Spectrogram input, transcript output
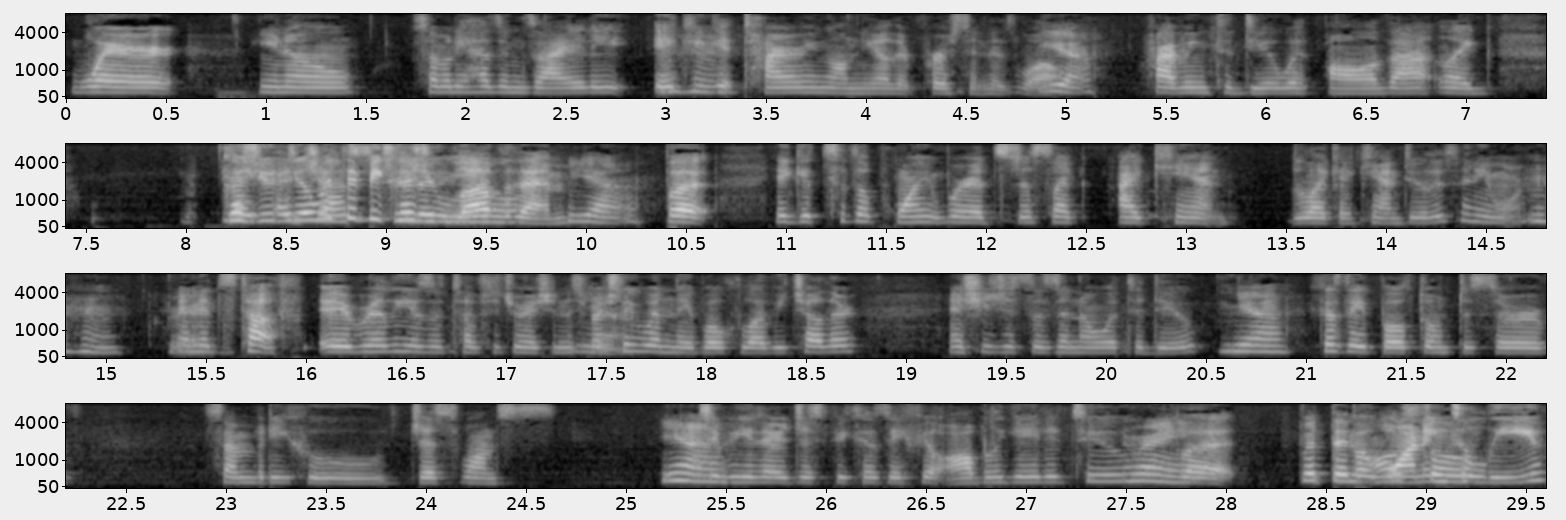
where you know somebody has anxiety, it can Mhm. get tiring on the other person as well. yeah, having to deal with all of that, like because Like, you deal with it because you love them, Yeah, but it gets to the point where it's just like I can't, like I can't do this anymore, mm-hmm. and it's tough. It really is a tough situation, especially when they both love each other, and she just doesn't know what to do yeah, because they both don't deserve somebody who just wants yeah. to be there just because they feel obligated to, Right. But but then but also, wanting to leave,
